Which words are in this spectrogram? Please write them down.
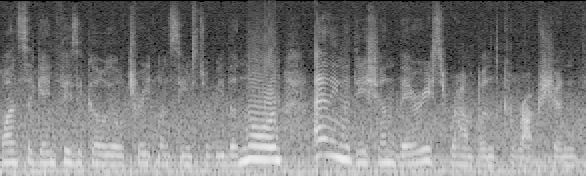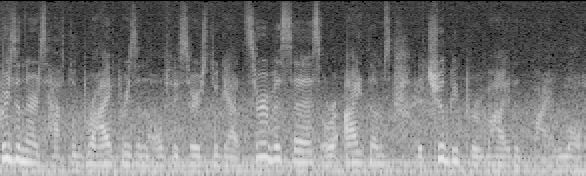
Once again, physical ill treatment seems to be the norm, and in addition, there is rampant corruption. Prisoners have to bribe prison officers to get services or items that should be provided by law.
